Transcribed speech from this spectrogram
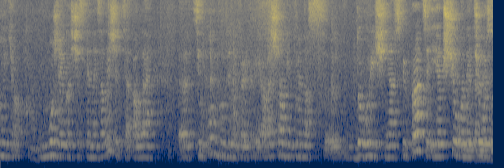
ну як. Може якась частина і залишиться, але е, цілком грудень не перекриє. Але Шрамківка у нас е, довгорічна співпраця, і якщо вони чогось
